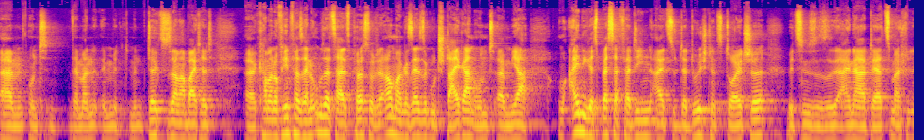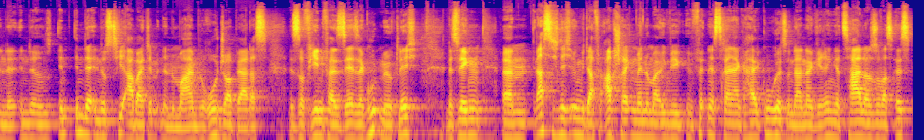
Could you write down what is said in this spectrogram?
Ähm, und wenn man mit, mit Dirk zusammenarbeitet, äh, kann man auf jeden Fall seine Umsätze als Personal dann auch mal sehr, sehr gut steigern und ähm, ja, um einiges besser verdienen als der Durchschnittsdeutsche, beziehungsweise einer, der zum Beispiel in der, in, in der Industrie arbeitet mit einem normalen Bürojob. Ja, das ist auf jeden Fall sehr, sehr gut möglich. Deswegen ähm, lass dich nicht irgendwie davon abschrecken, wenn du mal irgendwie ein Fitnesstrainergehalt googelst und da eine geringe Zahl oder sowas ist.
